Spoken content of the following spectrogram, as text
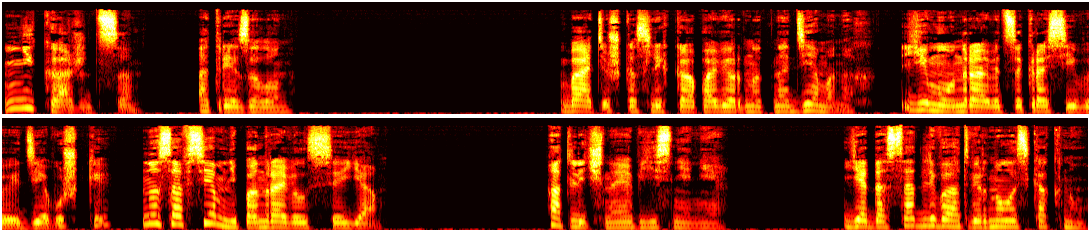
«Не кажется», — отрезал он. Батюшка слегка повернут на демонах. Ему нравятся красивые девушки, но совсем не понравился я. Отличное объяснение. Я досадливо отвернулась к окну.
